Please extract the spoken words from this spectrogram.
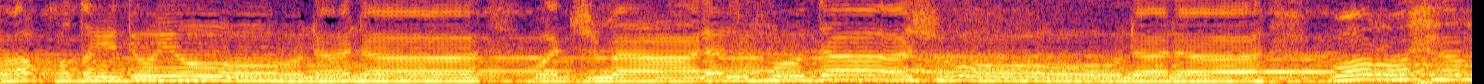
واقض ديوننا واجمع على الهدى شوننا وارحم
